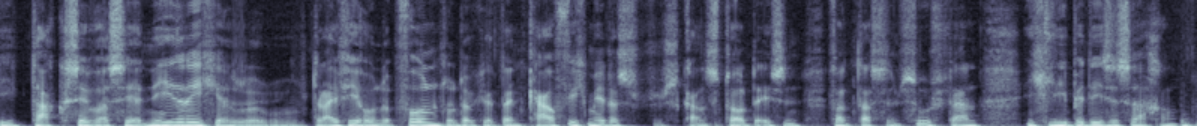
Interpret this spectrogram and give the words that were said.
die Taxe war sehr niedrig, also 300, 400 Pfund und gesagt, dann kaufe ich mir, das ist ganz toll, der ist in fantastischem Zustand, ich liebe diese Sachen.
